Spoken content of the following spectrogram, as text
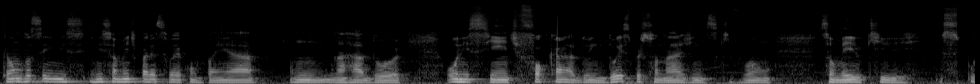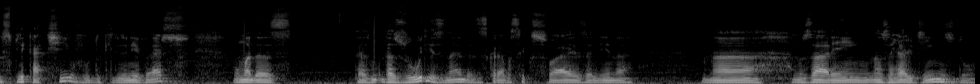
Então você inicialmente parece que vai acompanhar um narrador onisciente focado em dois personagens que vão são meio que o explicativo do aquele universo. Uma das das, das uris, né, das escravas sexuais ali na, na nos harém, nos jardins do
